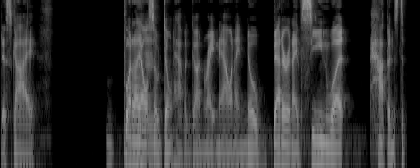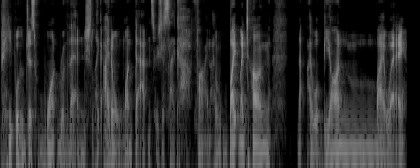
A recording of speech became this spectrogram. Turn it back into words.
this guy but I Mhm. also don't have a gun right now and I know better and I've seen what happens to people who just want revenge. Like I don't want that. And so he's just like "Ah, fine I will bite my tongue. I will be on my way.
